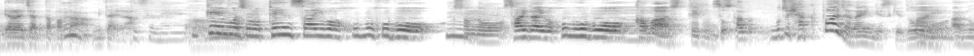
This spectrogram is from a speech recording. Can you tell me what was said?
でやられちゃったパターンみたいな。ですね。うん。保険はその天災はほぼほぼ、うん。その災害はほぼほぼカバーしてるんでそう、すかあの、もちろん100%じゃないんですけど、はい。あの、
